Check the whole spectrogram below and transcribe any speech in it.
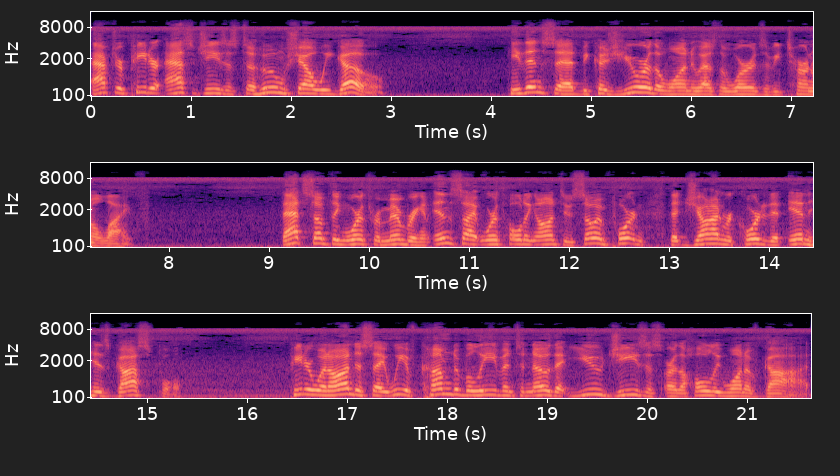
after Peter asked Jesus, To whom shall we go? He then said, Because you are the one who has the words of eternal life. That's something worth remembering, an insight worth holding on to, so important that John recorded it in his gospel. Peter went on to say, We have come to believe and to know that you, Jesus, are the Holy One of God.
